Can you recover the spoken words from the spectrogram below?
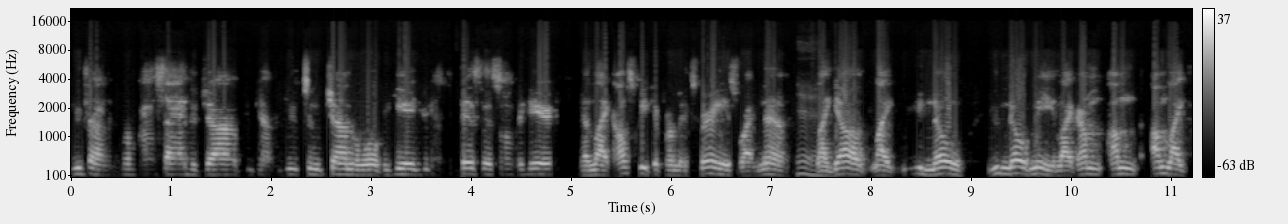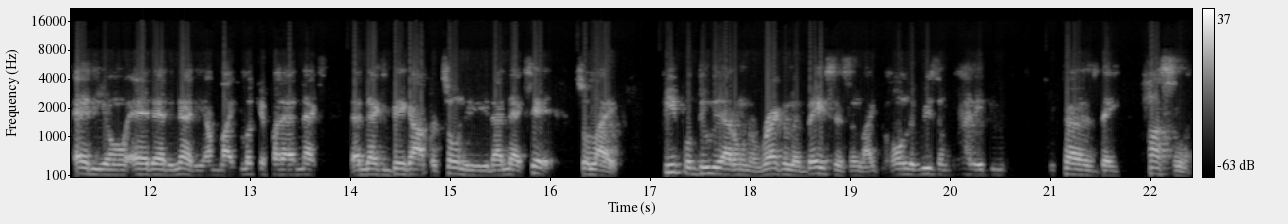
You're trying to grow outside the job. You got a YouTube channel over here. You got the business over here. And like I'm speaking from experience right now. Yeah. Like y'all, like you know, you know me. Like I'm, I'm, I'm like Eddy on Ed, Edd, and Eddy. I'm like looking for that next, that next big opportunity, that next hit. So like people do that on a regular basis, and like the only reason why they do because they hustling.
